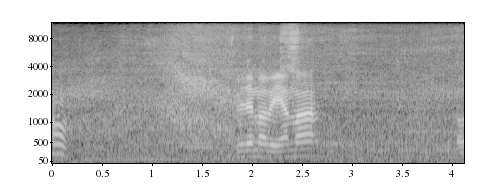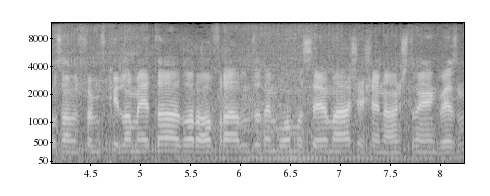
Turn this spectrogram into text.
Oh. Es wird immer wärmer. Da sind 5 Kilometer darauf radeln zu dem Warmuseum auch schon schön anstrengend gewesen.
